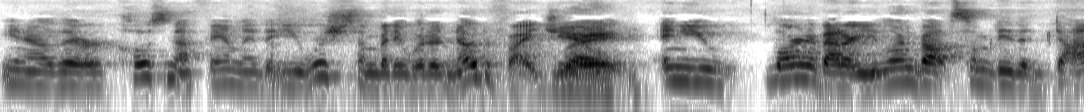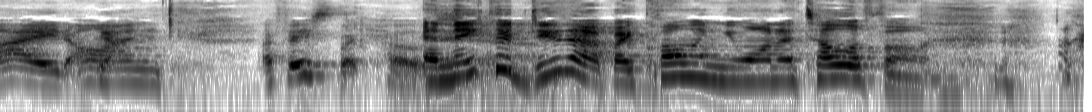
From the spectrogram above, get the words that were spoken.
you know, they're a close enough family that you wish somebody would have notified you. Right. And you learn about it. You learn about somebody that died on a Facebook post. And they could do that by calling you on a telephone. Right.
